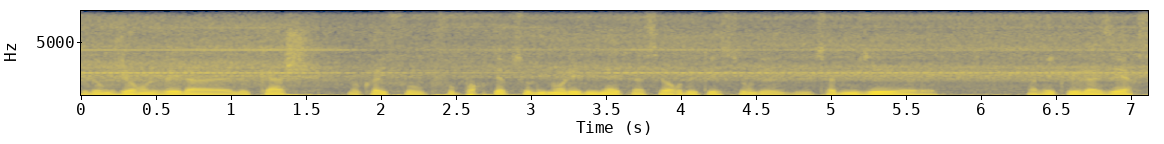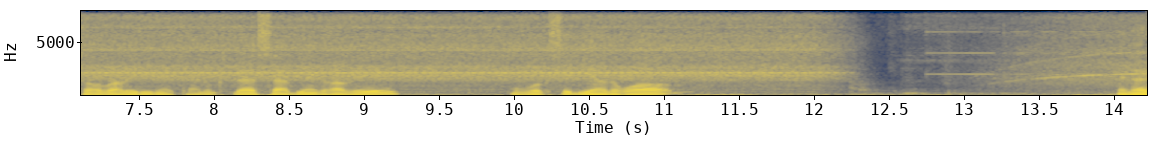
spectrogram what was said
Et donc j'ai enlevé le cache. Donc là il faut, porter absolument les lunettes, hein. c'est hors de question de, s'amuser euh, avec le laser sans avoir les lunettes. Hein. Donc là ça a bien gravé, on voit que c'est bien droit. Et là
